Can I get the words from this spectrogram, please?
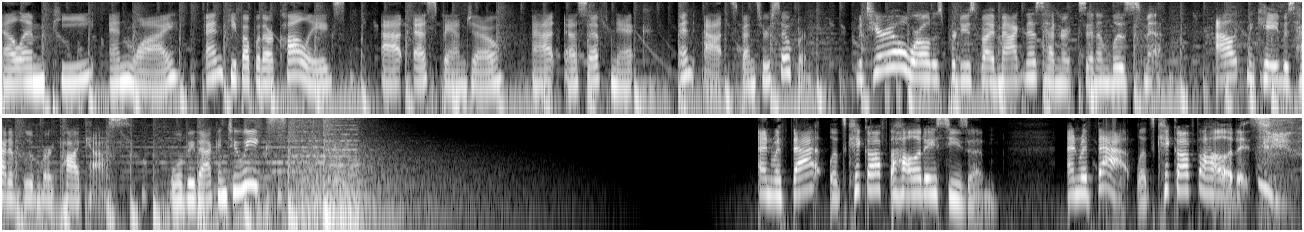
LMPNY, and keep up with our colleagues at S Banjo, at SF Nick, and at Spencer Soper. Material World is produced by Magnus Henriksen and Liz Smith. Alec McCabe is head of Bloomberg Podcasts. We'll be back in two weeks. And with that, let's kick off the holiday season. And with that, let's kick off the holidays.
